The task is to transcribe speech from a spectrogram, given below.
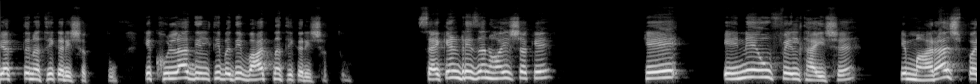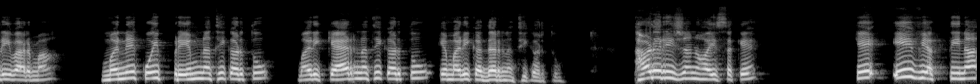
વ્યક્ત નથી કરી શકતું, કે ખુલ્લા દિલથી બધી વાત નથી કરી શકતું. સેકન્ડ રીઝન હોઈ શકે કે એને એવું ફીલ થાય છે કે મારા જ પરિવારમાં મને કોઈ પ્રેમ નથી કરતું, મારી કેર નથી કરતું કે મારી કદર નથી કરતું. થર્ડ રીઝન હોઈ શકે કે એ વ્યક્તિના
